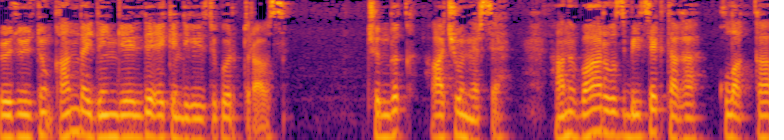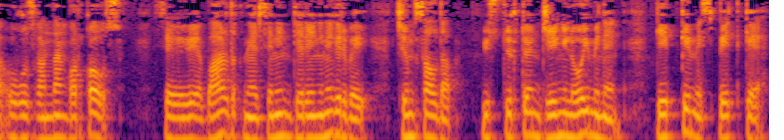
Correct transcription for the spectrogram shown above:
өзүбүздүн кандай деңгээлде экендигибизди көрүп турабыз. Чындык ачуу нерсе. Аны баарыбыз билсек дагы кулакка угузгандан коркобуз. Себеби баардык нерсенин тереңине кирбей жымсалдап үстүртөн жеңил ой менен кепке эмес бетке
